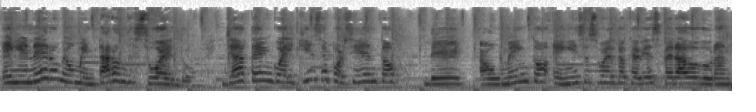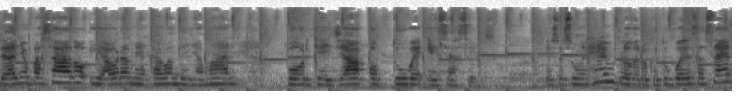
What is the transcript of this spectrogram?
En enero me aumentaron de sueldo. Ya tengo el 15% de aumento en ese sueldo que había esperado durante el año pasado y ahora me acaban de llamar porque ya obtuve ese ascenso. Eso es un ejemplo de lo que tú puedes hacer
